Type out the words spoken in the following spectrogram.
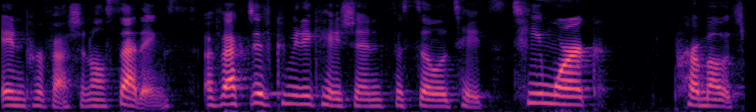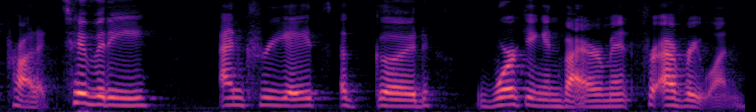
in professional settings. Effective communication facilitates teamwork, promotes productivity, and creates a good working environment for everyone.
